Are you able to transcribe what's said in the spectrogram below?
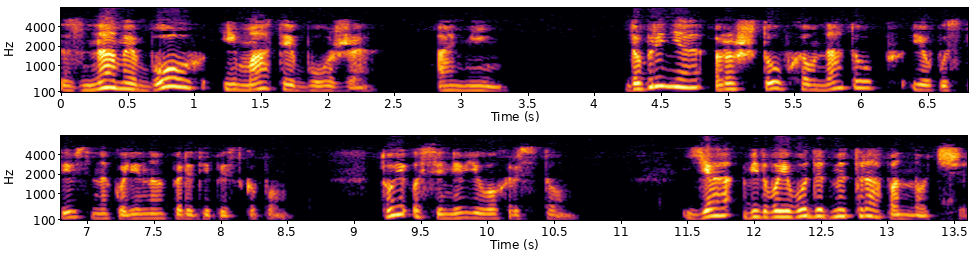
з нами Бог і Мати Божа. Амінь. Добриня розштовхав натовп і опустився на коліна перед єпископом. Той осінив його Христом. Я від воєводи Дмитра, панноче.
